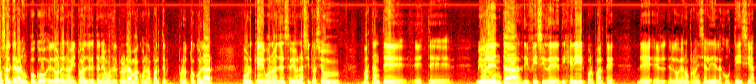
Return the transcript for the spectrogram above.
vamos a alterar un poco el orden habitual de que tenemos del programa con la parte protocolar, porque bueno, ayer se vio una situación bastante este, violenta, difícil de digerir por parte del gobierno provincial y de la justicia,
